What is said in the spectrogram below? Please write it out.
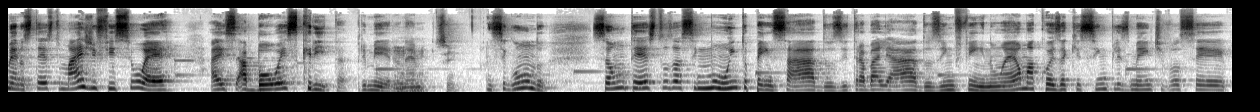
menos texto, mais difícil é a, a boa escrita, primeiro, né? uhum, né? Sim. E segundo, são textos assim muito pensados e trabalhados, enfim, não é uma coisa que simplesmente você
